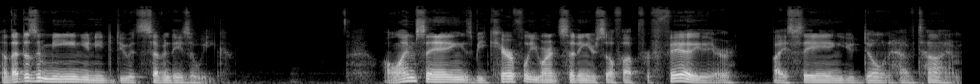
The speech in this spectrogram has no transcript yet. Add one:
Now, that doesn't mean you need to do it seven days a week. All I'm saying is be careful you aren't setting yourself up for failure by saying you don't have time.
